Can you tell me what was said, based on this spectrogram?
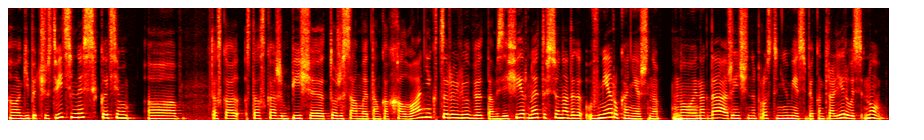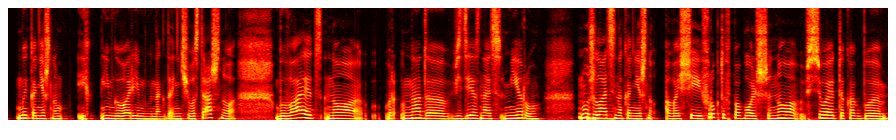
гиперчувствительность к этим э, так, так скажем, пища, то же самое, там, как халва некоторые любят, там, зефир, но это все надо в меру, конечно, но угу. иногда женщины просто не умеют себя контролировать. Ну, мы, конечно, их, им говорим иногда ничего страшного, бывает, но надо везде знать меру. Ну, желательно, конечно, овощей и фруктов побольше, но все это как бы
